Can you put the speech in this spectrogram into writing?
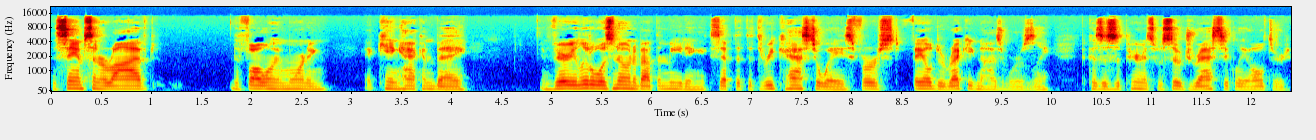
The Samson arrived the following morning at King Haakon Bay, and very little was known about the meeting except that the three castaways first failed to recognize Worsley because his appearance was so drastically altered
